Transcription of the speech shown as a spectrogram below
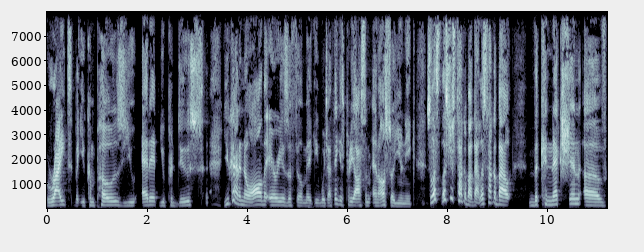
write but you compose you edit you produce. You kind of know all the areas of filmmaking which i think is pretty awesome and also unique. So let's let's just talk about that. Let's talk about the connection of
